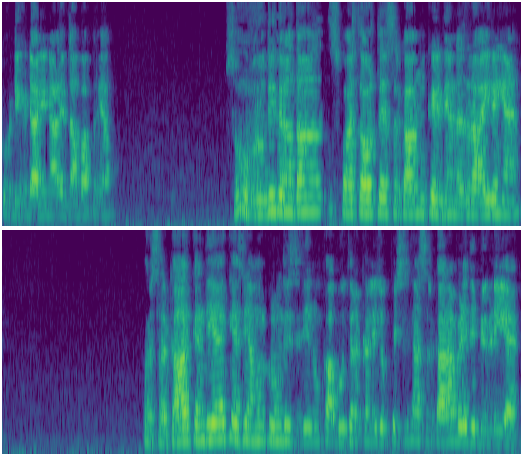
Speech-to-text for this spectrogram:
ਕਬੱਡੀ ਖਿਡਾਰੀ ਨਾਲ ਇਦਾਂ ਵਾਪਰਿਆ। ਸੋ ਵਿਰੋਧੀ ਧਿਰਾਂ ਤਾਂ ਸਪਸ਼ਟ ਤੌਰ ਤੇ ਸਰਕਾਰ ਨੂੰ ਘੇਰਦਿਆਂ ਨਜ਼ਰ ਆ ਹੀ ਰਹੀਆਂ ਪਰ ਸਰਕਾਰ ਕਹਿੰਦੀ ਹੈ ਕਿ ਅਸੀਂ ਅਮਨ ਕਾਨੂੰਨ ਦੀ ਸਥਿਤੀ ਨੂੰ ਕਾਬੂ 'ਚ ਰੱਖਣ ਲਈ ਜੋ ਪਿਛਲੀਆਂ ਸਰਕਾਰਾਂ ਵੇਲੇ ਦੀ ਵਿਗੜੀ ਹੈ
